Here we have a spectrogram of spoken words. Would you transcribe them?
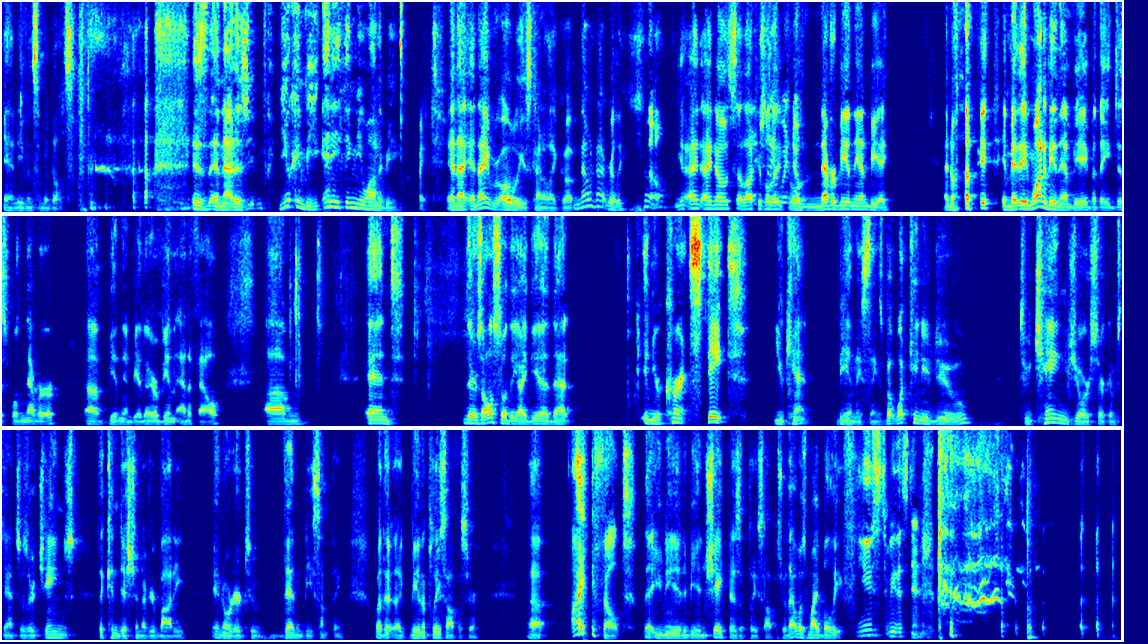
and even some adults is and that is you can be anything you want to be Right. and i and i always kind of like go, no not really No. yeah i, I know a lot of people that window. will never be in the nba i know a lot of people- it may- they want to be in the nba but they just will never uh, be in the nba they'll be in the nfl um, and there's also the idea that in your current state, you can't be in these things. But what can you do to change your circumstances or change the condition of your body in order to then be something, whether like being a police officer? Uh, I felt that you needed to be in shape as a police officer. That was my belief. Used to be the standard.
